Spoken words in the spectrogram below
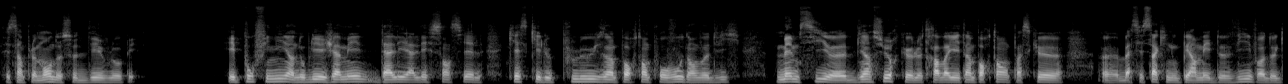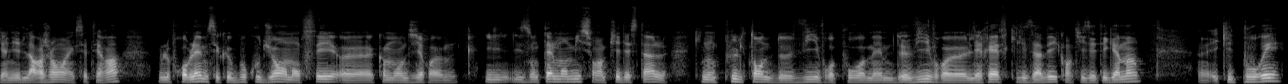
c'est simplement de se développer. Et pour finir, n'oubliez jamais d'aller à l'essentiel. Qu'est-ce qui est le plus important pour vous dans votre vie? Même si, euh, bien sûr, que le travail est important parce que euh, bah, c'est ça qui nous permet de vivre, de gagner de l'argent, etc. Le problème, c'est que beaucoup de gens en ont fait, euh, comment dire, ils, ils, ont tellement mis sur un piédestal qu'ils n'ont plus le temps de vivre pour eux-mêmes, de vivre les rêves qu'ils avaient quand ils étaient gamins. Euh, et qu'ils pourraient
